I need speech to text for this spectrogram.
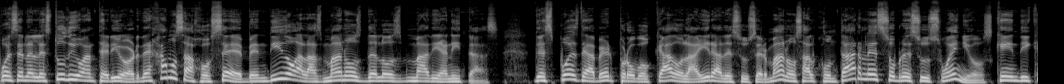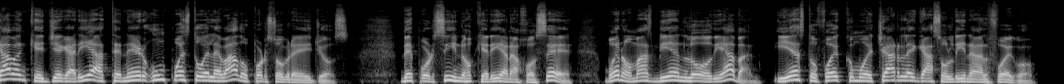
pues en el estudio anterior dejamos a José vendido a las manos de los madianitas, después de haber provocado la ira de sus hermanos al contarles sobre sus sueños que indicaban que llegaría a tener un puesto elevado por sobre ellos. De por sí no querían a José, bueno, más bien lo odiaban, y esto fue como echarle gasolina al fuego.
